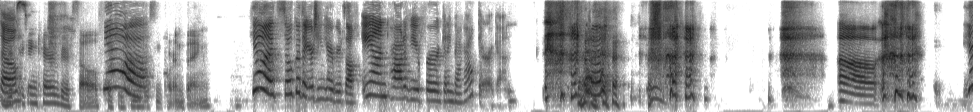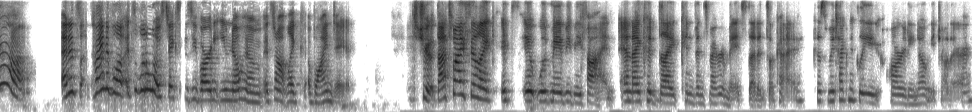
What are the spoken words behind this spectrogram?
You're so taking care of yourself, which is the Yeah. most important thing. yeah it's so good that you're taking care of yourself and proud of you for getting back out there again oh. yeah and it's kind of low it's a little low stakes because you've already you know him it's not like a blind date It's true. That's why I feel like it's it would maybe be fine, and I could like convince my roommates that it's okay because we technically already know each other.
